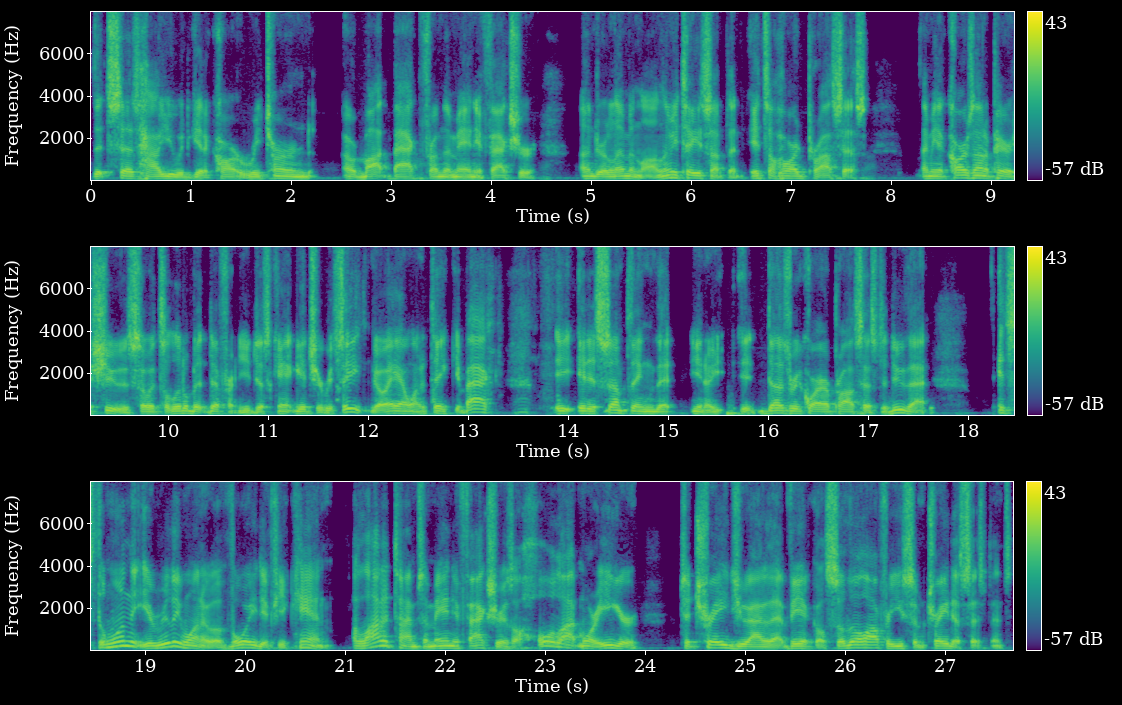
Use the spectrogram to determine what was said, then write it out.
that says how you would get a car returned or bought back from the manufacturer under lemon law. And let me tell you something, it's a hard process. I mean, a car's not a pair of shoes, so it's a little bit different. You just can't get your receipt and go, hey, I want to take you back. it, it is something that, you know, it does require a process to do that it's the one that you really want to avoid if you can. A lot of times, a manufacturer is a whole lot more eager to trade you out of that vehicle. So they'll offer you some trade assistance.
